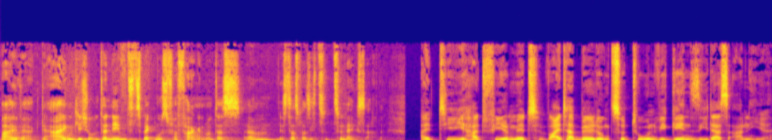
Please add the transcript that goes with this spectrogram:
Beiwerk. Der eigentliche Unternehmenszweck muss verfangen und das ähm, ist das, was ich zu, zunächst sagte. IT hat viel mit Weiterbildung zu tun. Wie gehen Sie das an hier?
